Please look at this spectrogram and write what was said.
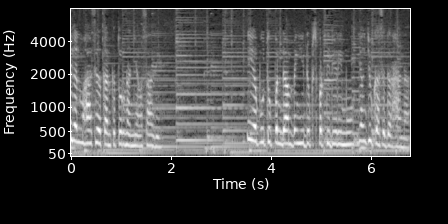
dengan menghasilkan keturunan yang saleh. Ia butuh pendamping hidup seperti dirimu yang juga sederhana.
